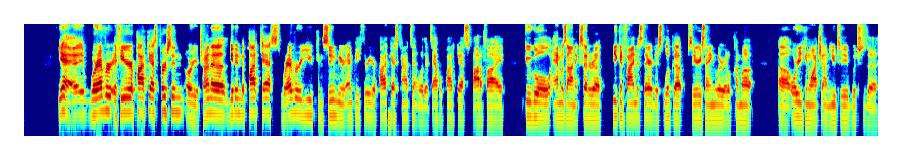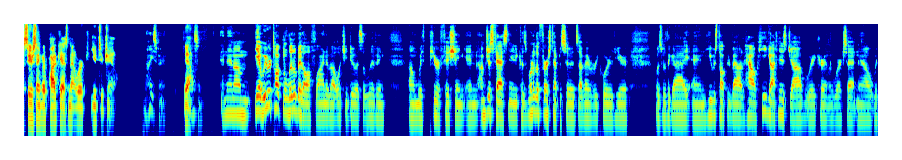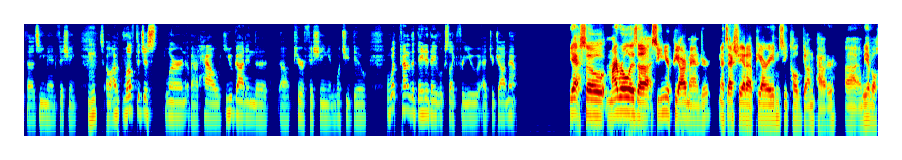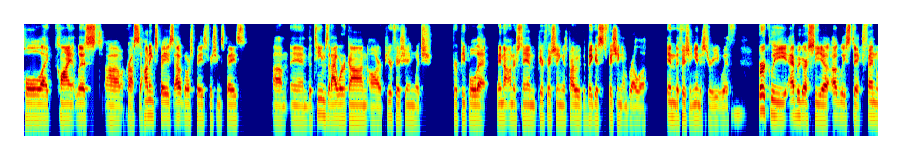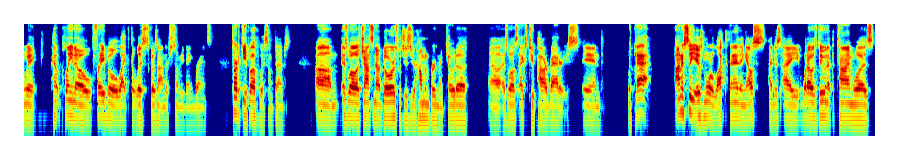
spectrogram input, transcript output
Yeah, wherever if you're a podcast person or you're trying to get into podcasts, wherever you consume your MP3 or podcast content, whether it's Apple Podcasts, Spotify, Google, Amazon, etc., you can find us there. Just look up Serious Angler; it'll come up, uh, or you can watch on YouTube, which is the Serious Angler Podcast Network YouTube channel. Nice man. Yeah. Awesome. And then um yeah, we were talking a little bit offline about what you do as a living um, with pure fishing, and I'm just fascinated because one of the first episodes I've ever recorded here was with a guy, and he was talking about how he got his job where he currently works at now with uh, Z-Man Fishing. Mhm. So I would love to just learn about how you got into uh, pure fishing and what you do, and what kind of the day to day looks like for you at your job now. Yeah, so my role is a senior PR manager. And it's actually at a PR agency called Gunpowder, uh, and we have a whole like client list um, across the hunting space, outdoor space, fishing space. Um, and the teams that I work on are Pure Fishing, which for people that may not understand, Pure Fishing is probably the biggest fishing umbrella in the fishing industry with Berkley, Abu Garcia, Ugly Stik, Fenwick, Plano, Frabill. Like the list goes on. There's so many dang brands. It's hard to keep up with sometimes um, as well as Johnson Outdoors, which is your Humminbird Minn Kota, uh, as well as X2 power batteries. And with that, honestly, it was more luck than anything else. I just, I, what I was doing at the time was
